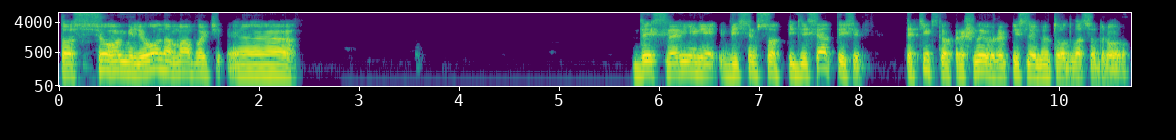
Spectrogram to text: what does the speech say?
то з цього мільйона, мабуть, е, десь на рівні 850 тисяч це ті, хто прийшли вже після лютого 22 року,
